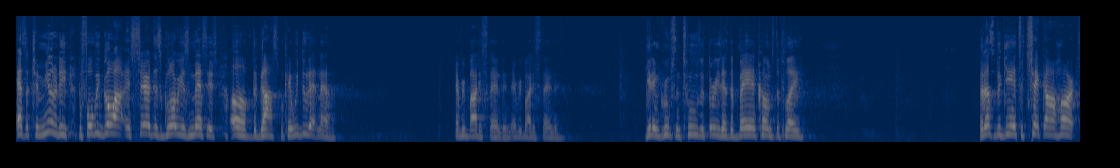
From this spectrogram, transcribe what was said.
as a community before we go out and share this glorious message of the gospel. Can we do that now? Everybody standing, everybody standing. Get in groups and twos or threes as the band comes to play. Let us begin to check our hearts.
